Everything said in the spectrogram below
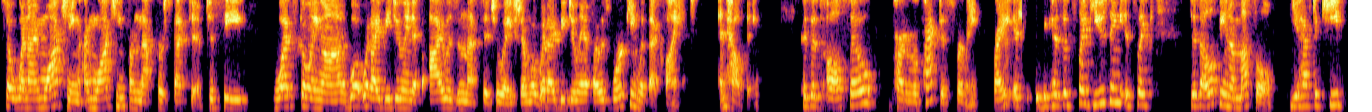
So when I'm watching, I'm watching from that perspective to see what's going on. What would I be doing if I was in that situation? What would I be doing if I was working with that client and helping? Because it's also part of a practice for me, right? It's because it's like using, it's like developing a muscle. You have to keep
